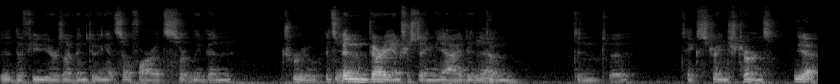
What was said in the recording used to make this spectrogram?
the few years I've been doing it so far, it's certainly been true. It's Yeah. been very interesting. Yeah, I didn't Yeah. um, didn't uh, take strange turns. Yeah,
